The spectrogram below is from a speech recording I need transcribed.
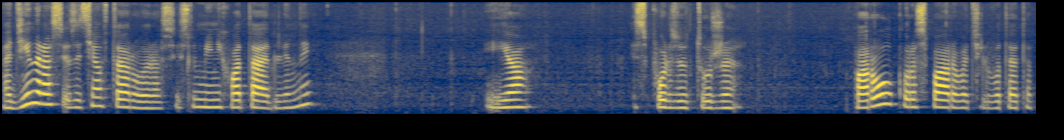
один раз и затем второй раз. Если мне не хватает длины, я использую ту же поролку, распарыватель вот этот,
